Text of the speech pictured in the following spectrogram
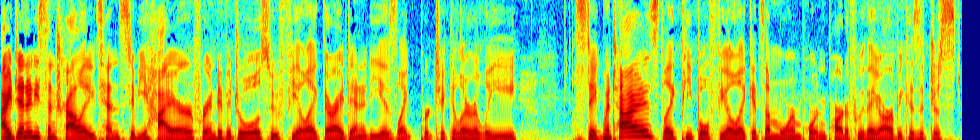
identity centrality tends to be higher for individuals who feel like their identity is like particularly stigmatized. Like people feel like it's a more important part of who they are because it just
